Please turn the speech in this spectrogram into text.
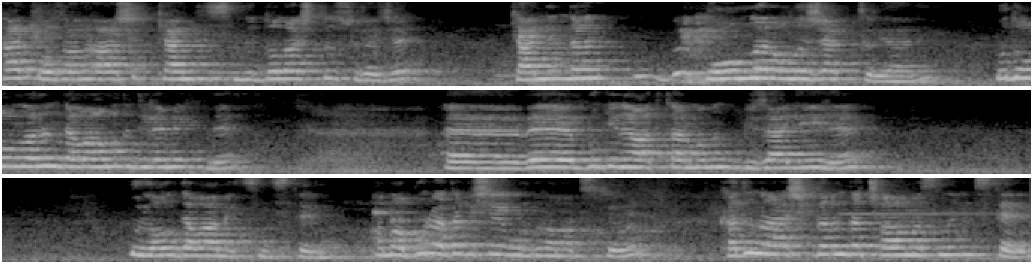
Her ozan aşık kendisini dolaştığı sürece kendinden doğumlar olacaktır yani. Bu doğumların devamını dilemekle eee, ve bugüne aktarmanın güzelliğiyle bu yol devam etsin isterim. Ama burada bir şey vurgulamak istiyorum. Kadın aşıkların da çoğalmasını isterim.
